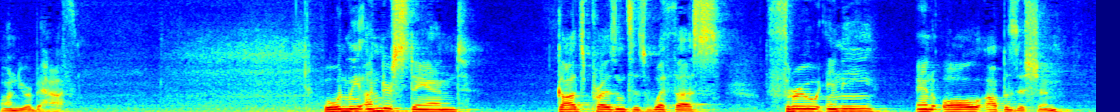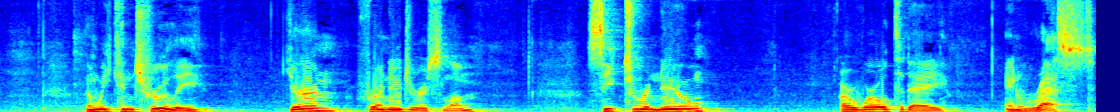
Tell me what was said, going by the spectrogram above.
on your behalf. But when we understand God's presence is with us through any and all opposition, then we can truly yearn for a new Jerusalem, seek to renew our world today, and rest,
